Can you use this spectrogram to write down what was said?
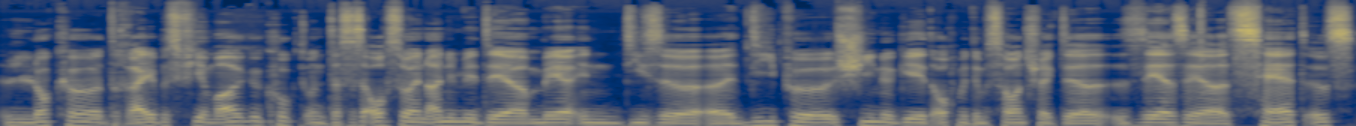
locker drei bis vier Mal geguckt und das ist auch so ein Anime, der mehr in diese äh, diepe Schiene geht, auch mit dem Soundtrack, der sehr, sehr sad ist.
